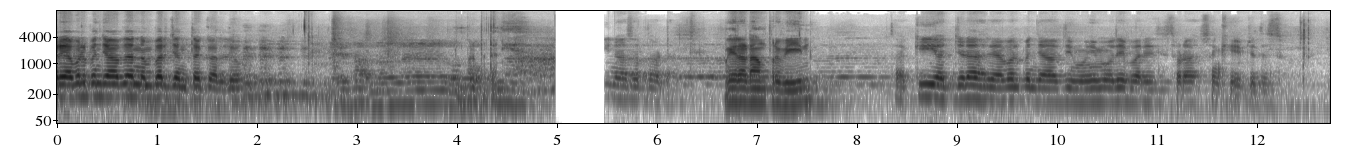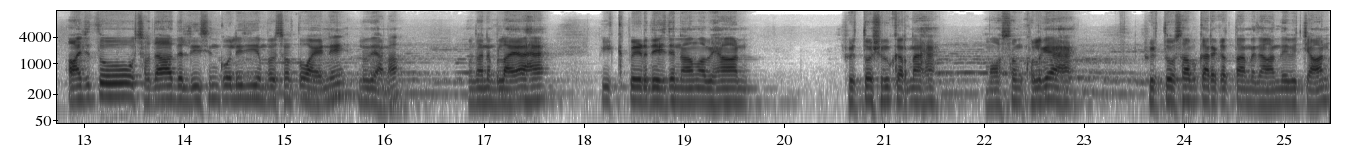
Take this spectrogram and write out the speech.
ਹਰਿਆਵਲ ਪੰਜਾਬ ਦਾ ਨੰਬਰ ਜਨਤਕ ਕਰ ਦਿਓ। ਨੰਬਰ ਪਤਾ ਨਹੀਂ ਹੈ। ਕੀ ਨਾਂ ਸਰ ਤੁਹਾਡਾ? ਮੇਰਾ ਨਾਮ ਪ੍ਰਵੀਨ। ਤਾਂ ਕੀ ਅੱਜ ਜਿਹੜਾ ਹਰਿਆਵਲ ਪੰਜਾਬ ਦੀ ਮੁਹਿੰਮ, ਉਹਦੇ ਬਾਰੇ ਥੋੜਾ ਸੰਖੇਪ ਚ ਦੱਸੋ। ਅੱਜ ਤੋਂ ਸਰਦਾਰ ਦਲਜੀਤ ਸਿੰਘ ਕੋਹਲੀ ਜੀ ਅੰਮ੍ਰਿਤਸਰ ਤੋਂ ਆਏ ਨੇ ਲੁਧਿਆਣਾ। ਉਹਨਾਂ ਨੇ ਬੁਲਾਇਆ ਹੈ ਵੀ ਇੱਕ ਪੇੜ ਦੇਸ਼ ਦੇ ਨਾਮ ਅਭਿਆਨ ਫਿਰ ਤੋਂ ਸ਼ੁਰੂ ਕਰਨਾ ਹੈ। ਮੌਸਮ ਖੁੱਲ ਗਿਆ ਹੈ। ਫਿਰ ਤੋਂ ਸਭ ਕਾਰਜਕਰਤਾ ਮੈਦਾਨ ਦੇ ਵਿੱਚ ਆਉਣ।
